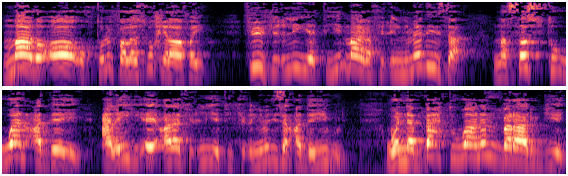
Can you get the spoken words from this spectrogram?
maaga oo ikhtulifa laysku khilaafay. Fii ficliyatihi maaga ficilnimadiisa nasastu waan caddeeyey calayhi ay calaa ficliyatihi ficilnimadiisaan caddeeyey buu yihi wanabahtu waanan baraarujiyey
